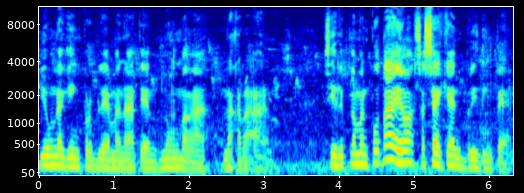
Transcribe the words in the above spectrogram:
yung naging problema natin nung mga nakaraan. Silip naman po tayo sa second breeding pen.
